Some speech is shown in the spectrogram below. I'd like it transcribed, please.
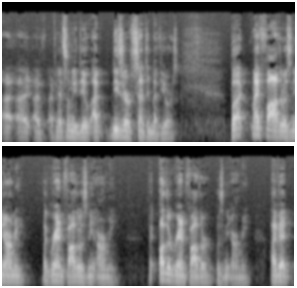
I, have I've had something to do. I, these are sent in by viewers. But my father was in the army. My grandfather was in the army. My other grandfather was in the army. I've had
